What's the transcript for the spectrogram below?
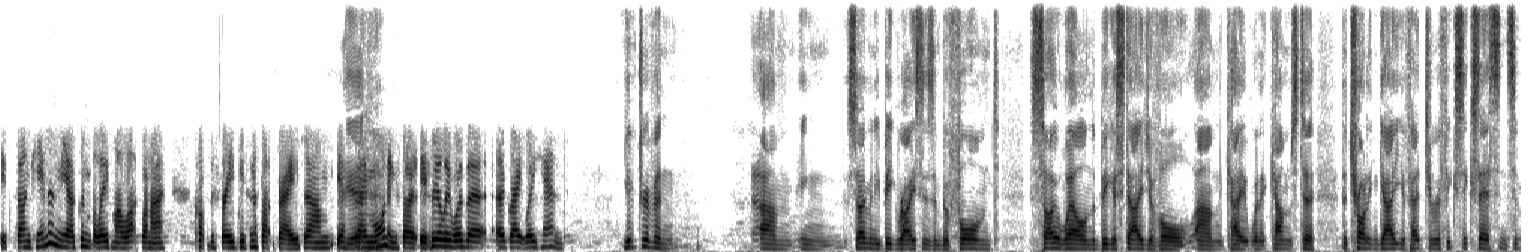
it's sunk in, and yeah, I couldn't believe my luck when I copped the free business upgrade um, yesterday Yeah. morning. So it really was a, a great weekend. You've driven um, in so many big races and performed so well on the biggest stage of all, um, Kate, when it comes to the trotting gate. You've had terrific success in some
